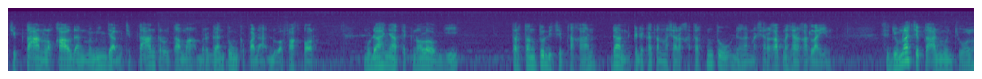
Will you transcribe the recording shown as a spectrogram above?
ciptaan lokal dan meminjam ciptaan terutama bergantung kepada dua faktor. Mudahnya teknologi tertentu diciptakan dan kedekatan masyarakat tertentu dengan masyarakat-masyarakat lain. Sejumlah ciptaan muncul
